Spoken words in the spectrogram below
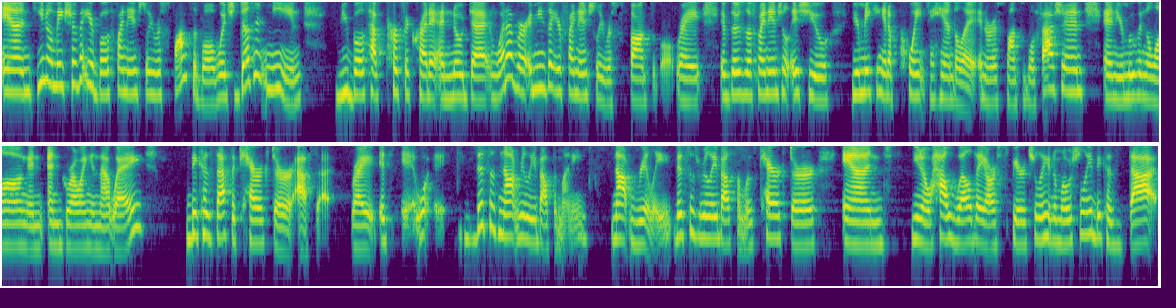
and, you know, make sure that you're both financially responsible, which doesn't mean you both have perfect credit and no debt and whatever. It means that you're financially responsible, right? If there's a financial issue, you're making it a point to handle it in a responsible fashion and you're moving along and, and growing in that way because that's a character asset, right? It's it, this is not really about the money, not really. This is really about someone's character and you know how well they are spiritually and emotionally because that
